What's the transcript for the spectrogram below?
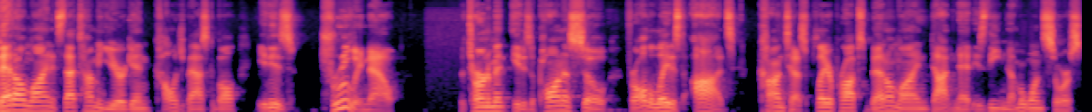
Bet Online. It's that time of year again, college basketball. It is truly now the tournament. It is upon us. So, for all the latest odds, contests, player props, betonline.net is the number one source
